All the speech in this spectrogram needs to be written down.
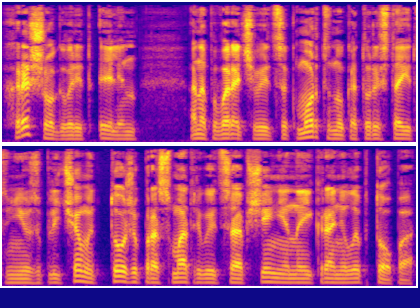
Хорошо, говорит Эллен. Она поворачивается к Мортону, который стоит у нее за плечом и тоже просматривает сообщение на экране лэптопа.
